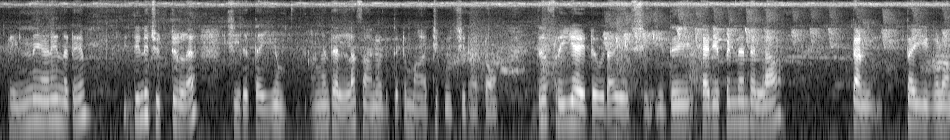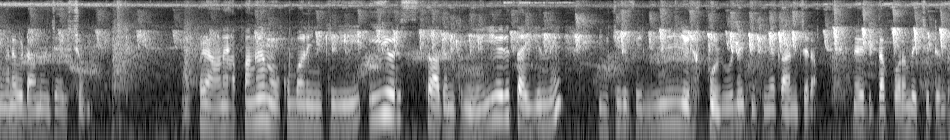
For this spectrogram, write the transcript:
അപ്പം ഇന്ന് ഞാൻ എന്നിട്ട് ഇതിന്റെ ചുറ്റുള്ള ചീരത്തയ്യും അങ്ങനത്തെ എല്ലാ സാധനവും എടുത്തിട്ട് മാറ്റി കുഴിച്ചിടാം കേട്ടോ. ഇത് ഫ്രീ ആയിട്ട് വിടാൻ വിചാരിച്ചു. ഇത് കരിയപ്പിന്റെ എല്ലാ തൈകളും അങ്ങനെ വിടാമെന്ന് വിചാരിച്ചു. അപ്പോഴാണ് അപ്പം അങ്ങനെ നോക്കുമ്പോഴാണ് എനിക്ക് ഈ ഒരു സാധനത്തിൽ നിന്ന് ഈ ഒരു തയ്യിൽ നിന്ന് എനിക്കൊരു വലിയൊരു പുഴുവിനെ കിട്ടി. ഞാൻ കാണിച്ചുതരാം ഞാൻ എടുത്തപ്പുറം വെച്ചിട്ടുണ്ട്.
